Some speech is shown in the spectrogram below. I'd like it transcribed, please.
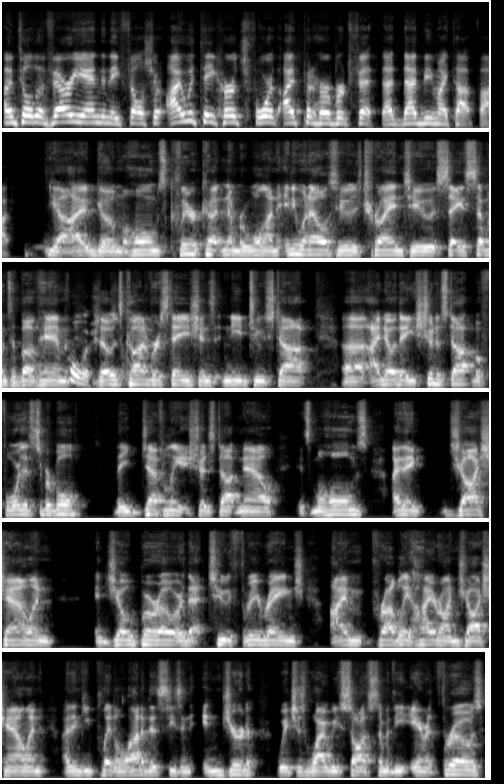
until the very end, and they fell short. I would take Hurts fourth. I'd put Herbert fifth. That that'd be my top five. Yeah, I'd go Mahomes, clear cut number one. Anyone else who's trying to say someone's above him, Foolish. those conversations need to stop. Uh, I know they should have stopped before the Super Bowl. They definitely should stop now. It's Mahomes. I think Josh Allen and Joe Burrow are that two, three range. I'm probably higher on Josh Allen. I think he played a lot of this season injured, which is why we saw some of the errant throws,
